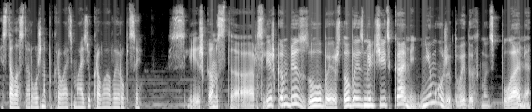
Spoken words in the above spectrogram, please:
и стала осторожно покрывать мазью кровавые рубцы. Слишком стар, слишком беззубый, чтобы измельчить камень, не может выдохнуть пламя,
